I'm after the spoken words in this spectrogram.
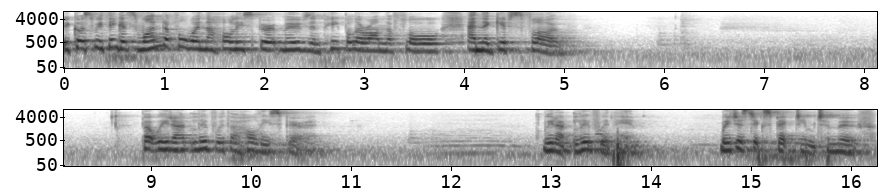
because we think it's wonderful when the Holy Spirit moves and people are on the floor and the gifts flow. But we don't live with the Holy Spirit. We don't live with Him. We just expect Him to move.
